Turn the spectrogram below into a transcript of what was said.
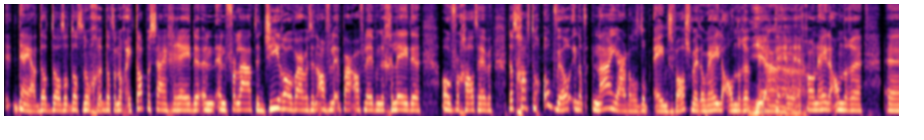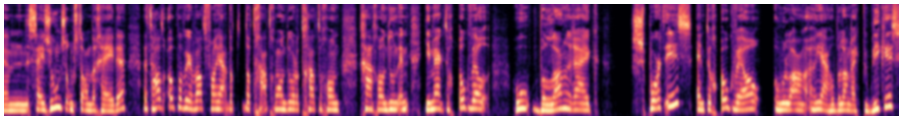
nou ja, dat, dat, dat, nog, dat er nog etappes zijn gereden. Een, een verlaten Giro, waar we het een, afle paar afleveringen geleden over gehad hebben. Dat gaf toch ook wel in dat najaar dat het opeens was. Met ook hele andere, ja. eh, gewoon hele andere um, seizoensomstandigheden. Het had ook wel weer wat van ja, dat, dat gaat gewoon door. Dat gaat er gewoon, gaan gewoon doen. En je merkt toch ook wel hoe belangrijk sport is. En toch ook wel hoe, lang, ja, hoe belangrijk publiek is.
